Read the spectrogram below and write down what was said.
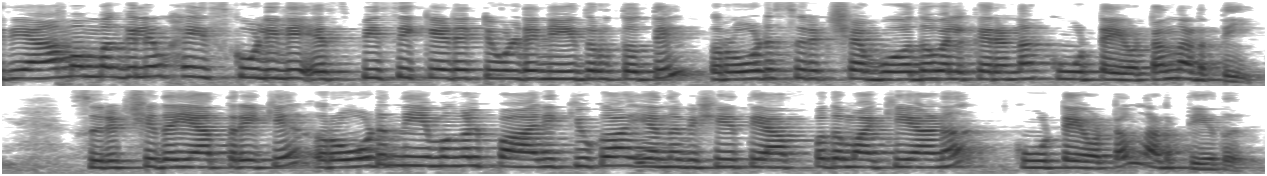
രാമമംഗലം ഹൈസ്കൂളിലെ എസ് പി സി കേഡറ്റുകളുടെ നേതൃത്വത്തിൽ റോഡ് സുരക്ഷാ ബോധവൽക്കരണ കൂട്ടയോട്ടം നടത്തി. സുരക്ഷിത യാത്രയ്ക്ക് റോഡ് നിയമങ്ങൾ പാലിക്കുക എന്ന വിഷയത്തെ ആസ്പദമാക്കിയാണ് കൂട്ടയോട്ടം നടത്തിയത്.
